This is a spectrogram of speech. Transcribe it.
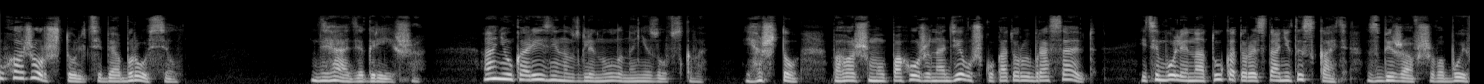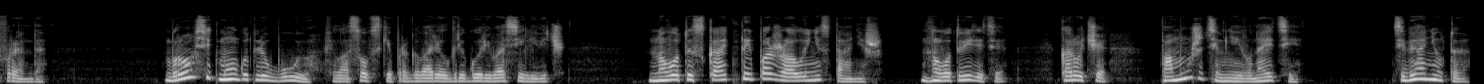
«Ухажер, что ли, тебя бросил?» «Дядя Гриша!» Аня укоризненно взглянула на Низовского. «Я что, по-вашему, похожа на девушку, которую бросают? И тем более на ту, которая станет искать сбежавшего бойфренда?» Бросить могут любую, философски проговорил Григорий Васильевич. Но вот искать ты, пожалуй, не станешь. Ну вот видите. Короче, поможете мне его найти? Тебя, Анюта,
